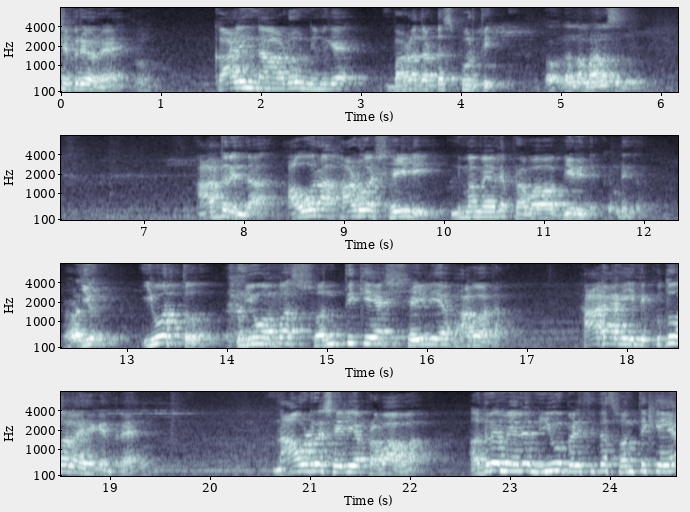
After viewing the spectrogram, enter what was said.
ಹೆಬ್ರಿಯವರೇ ಕಾಳಿಂಗನಾಡು ನಿಮಗೆ ಬಹಳ ದೊಡ್ಡ ಸ್ಫೂರ್ತಿ. ನನ್ನ ಮಾನಸದು ಆದ್ದರಿಂದ ಅವರ ಹಾಡುವ ಶೈಲಿ ನಿಮ್ಮ ಮೇಲೆ ಪ್ರಭಾವ ಬೀರಿದೆ. ಖಂಡಿತ. ನೀವು ಇವ್- ಇವತ್ತು ನೀವೊಬ್ಬ ಸ್ವಂತಿಕೆಯ ಶೈಲಿಯ ಭಾಗವತ. ಹಾಗಾಗಿ ಇಲ್ಲಿ ಕುತೂಹಲ ಹೇಗೆಂದರೆ ನಾವುಡ್ರ ಶೈಲಿಯ ಪ್ರಭಾವ ಅದರ ಮೇಲೆ ನೀವು ಬೆಳೆಸಿದ ಸ್ವಂತಿಕೆಯ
